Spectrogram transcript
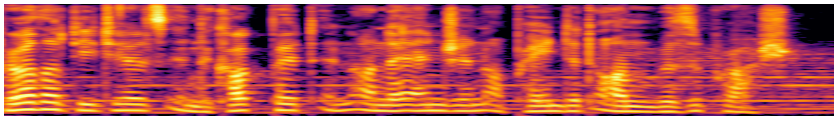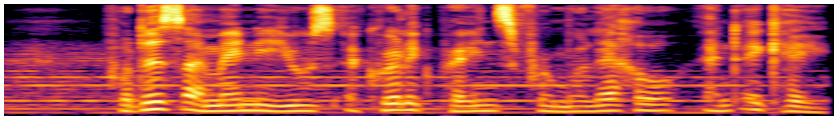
Further details in the cockpit and on the engine are painted on with a brush. For this I mainly use acrylic paints from Vallejo and AK.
